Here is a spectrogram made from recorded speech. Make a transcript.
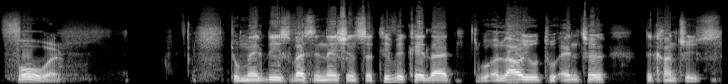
forward to make this vaccination certificate that will allow you to enter the countries.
